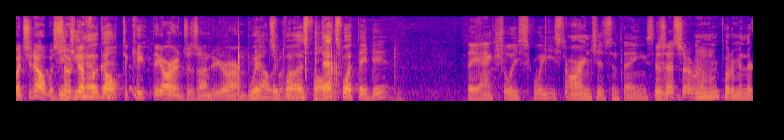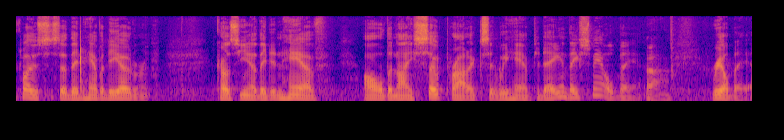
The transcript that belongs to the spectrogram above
But you know, it was so Did know difficult to keep the oranges under your armpits. Well, it was, but that's what they did. They actually squeezed oranges and things. Is and- that so, really? Mhm, put them in their clothes so they'd have a deodorant. Because, you know, they didn't have all the nice soap products that we have today, and they smelled bad. Uh-huh. Real bad.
